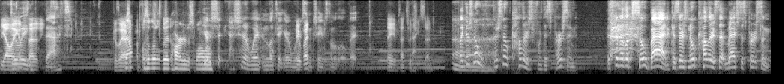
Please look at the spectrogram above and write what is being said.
yelling doing obscenities that. because I have a That couple. was a little bit harder to swallow. Sh- I should have went and looked at your words what? and changed them a little bit. Dave, that's what she said. Like there's no Uh, there's no colors for this person. It's gonna look so bad because there's no colors that match this person.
